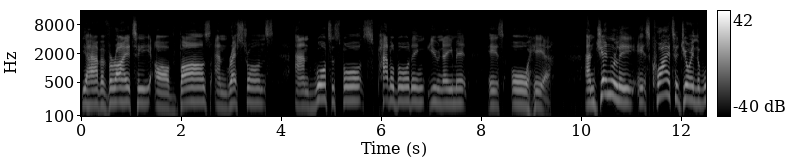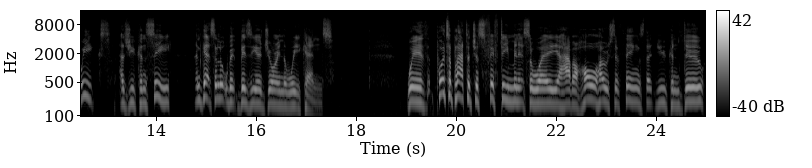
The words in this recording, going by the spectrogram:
you have a variety of bars and restaurants, and water sports, paddleboarding, you name it, is all here. And generally it's quieter during the weeks, as you can see, and gets a little bit busier during the weekends. With Puerto Plata just 15 minutes away, you have a whole host of things that you can do.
